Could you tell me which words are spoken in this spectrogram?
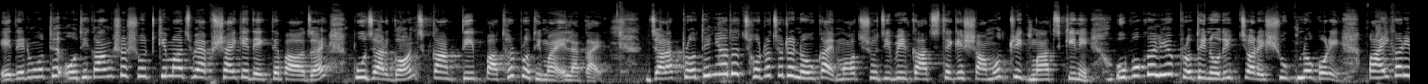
এদের মধ্যে অধিকাংশ শুটকি মাছ ব্যবসায়ীকে দেখতে পাওয়া যায় পূজারগঞ্জ কাকদ্বীপ পাথর প্রতিমা এলাকায়। যারা প্রতিনিয়ত ছোট ছোট নৌকায় মৎস্যজীবীর কাছ থেকে সামুদ্রিক মাছ কিনে উপকূলীয় প্রতি নদীর চরে শুকনো করে পাইকারি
